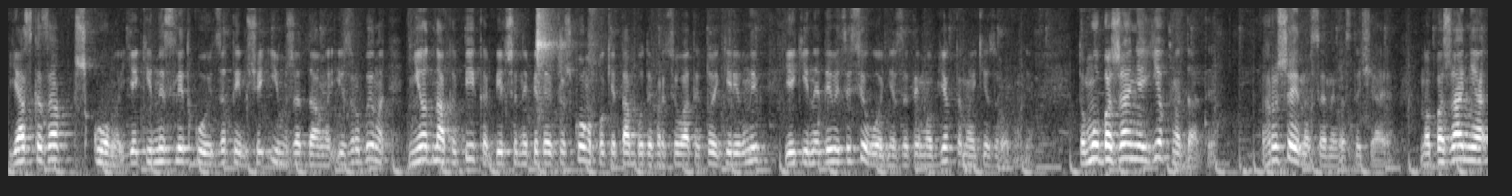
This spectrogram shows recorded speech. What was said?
Я сказав, школи, які не слідкують за тим, що їм вже дали і зробили, ні одна копійка більше не піде в цю школу, поки там буде працювати той керівник, який не дивиться сьогодні за тими об'єктами, які зроблені. Тому бажання є вкладати. Грошей на все не вистачає. Але бажання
